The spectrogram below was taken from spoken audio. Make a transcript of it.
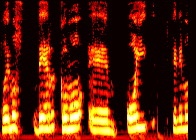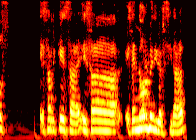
podemos ver cómo hoy tenemos esa riqueza, esa, esa enorme diversidad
